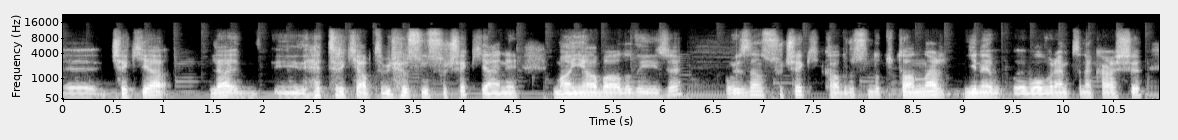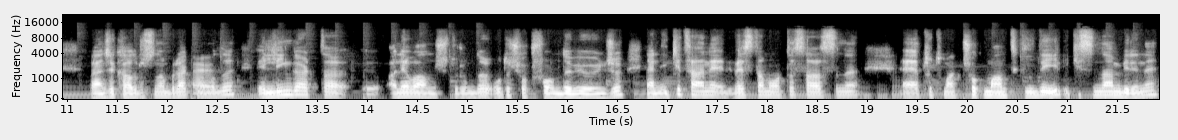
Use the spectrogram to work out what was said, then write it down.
e, Çekya la e, hat-trick yaptı biliyorsunuz Suçek. Yani manyağa bağladı iyice. O yüzden Suçek kadrosunda tutanlar yine e, Wolverhampton'a karşı bence kadrosuna bırakmamalı. Evet. E, Lingard da e, alev almış durumda. O da çok formda bir oyuncu. Yani iki tane West Ham orta sahasını e, tutmak çok mantıklı değil. İkisinden birini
